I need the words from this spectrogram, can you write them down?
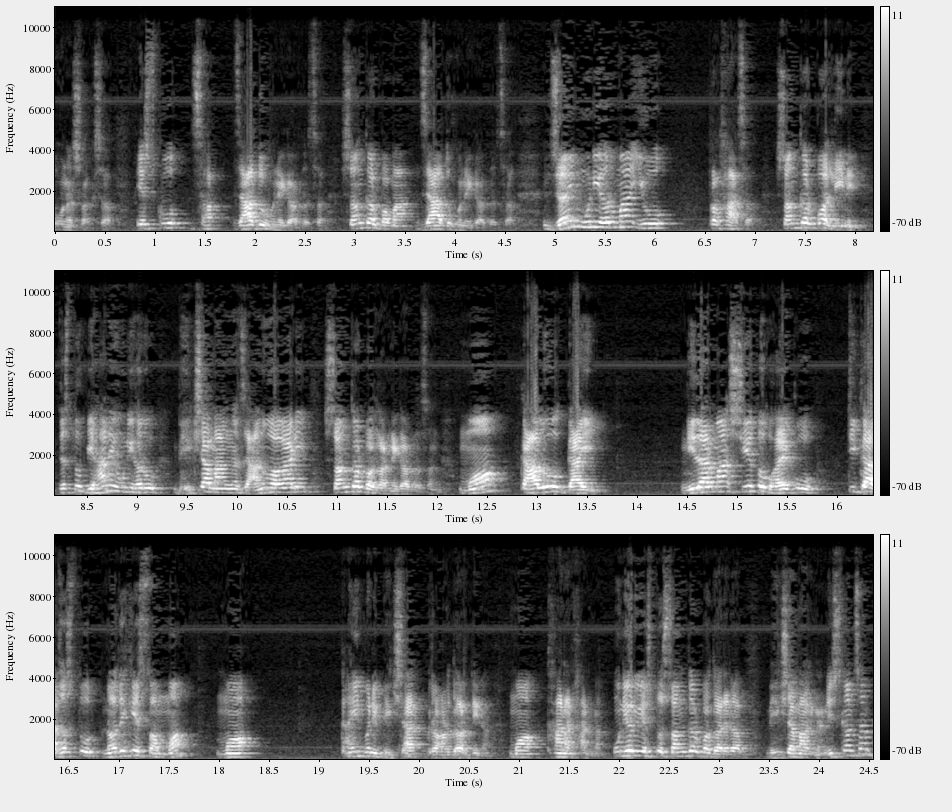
हुन सक्छ। यसको जादु हुने गर्दछ। सङ्कल्पमा जादु हुने गर्दछ। जैन मुनिहरूमा यो प्रथा छ। सङ्कल्प लिने। जस्तो बिहानै उनीहरू भिक्षा माग्न जानु अगाडि सङ्कल्प गर्ने गर्दछन्। म कालो गाई निधारमा सेतो भएको टिका जस्तो नदेखेसम्म म कहीँ पनि भिक्षा ग्रहण गर्दिनँ। म खाना खान्न। उनीहरू यस्तो सङ्कल्प गरेर भिक्षा माग्न निस्कन्छन्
